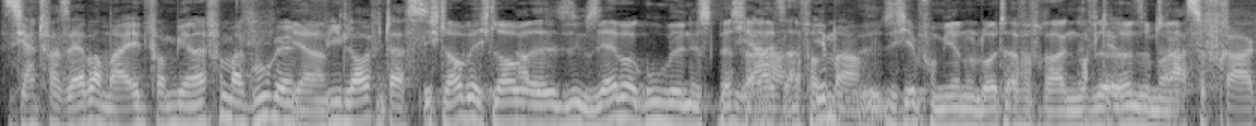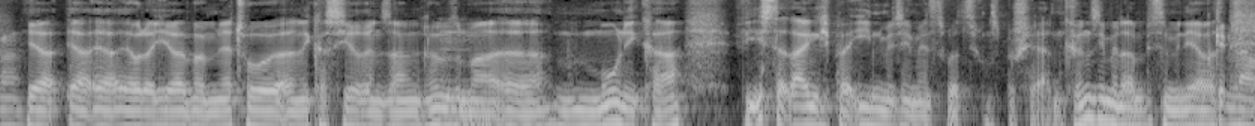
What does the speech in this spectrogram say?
sich einfach selber mal informieren, einfach mal googeln, Ja. wie läuft das. Ich glaube, ich glaube, selber googeln ist besser Ja, als einfach immer. sich informieren und Leute einfach fragen. Auf der hören Sie mal. Straße fragen. Ja, ja, ja, oder hier beim Netto an die Kassiererin sagen, hören Sie Mhm. mal, äh, Monika, wie ist das eigentlich bei Ihnen mit den Menstruationsbeschwerden? Können Sie mir da ein bisschen näher was? Genau,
